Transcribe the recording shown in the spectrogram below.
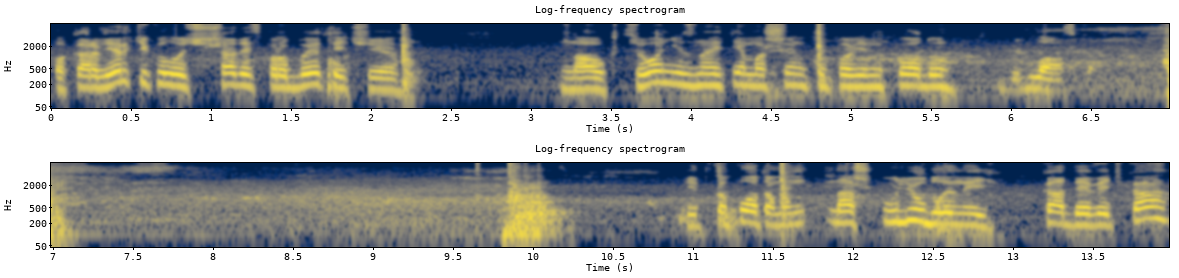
по Vertical чи ще десь пробити, чи на аукціоні знайти машинку по він-коду. Будь ласка. Під капотом наш улюблений К9К, е,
